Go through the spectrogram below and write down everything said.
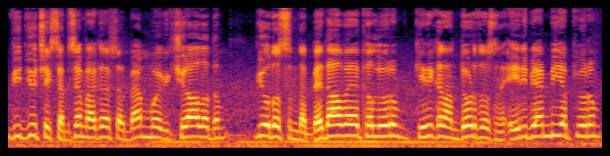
video çeksem. Desem arkadaşlar ben bu evi kiraladım. Bir odasında bedavaya kalıyorum. Geri kalan 4 odasını Airbnb yapıyorum.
